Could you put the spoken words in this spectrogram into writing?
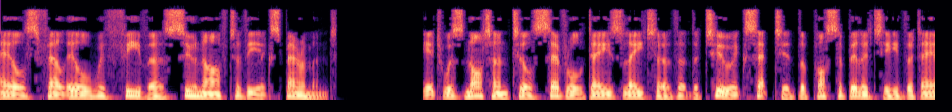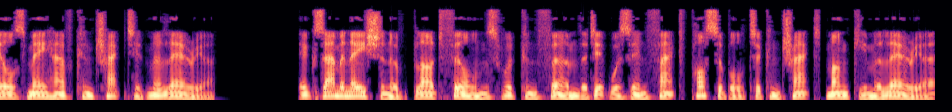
Ailes fell ill with fever soon after the experiment. It was not until several days later that the two accepted the possibility that Ailes may have contracted malaria. Examination of blood films would confirm that it was in fact possible to contract monkey malaria.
